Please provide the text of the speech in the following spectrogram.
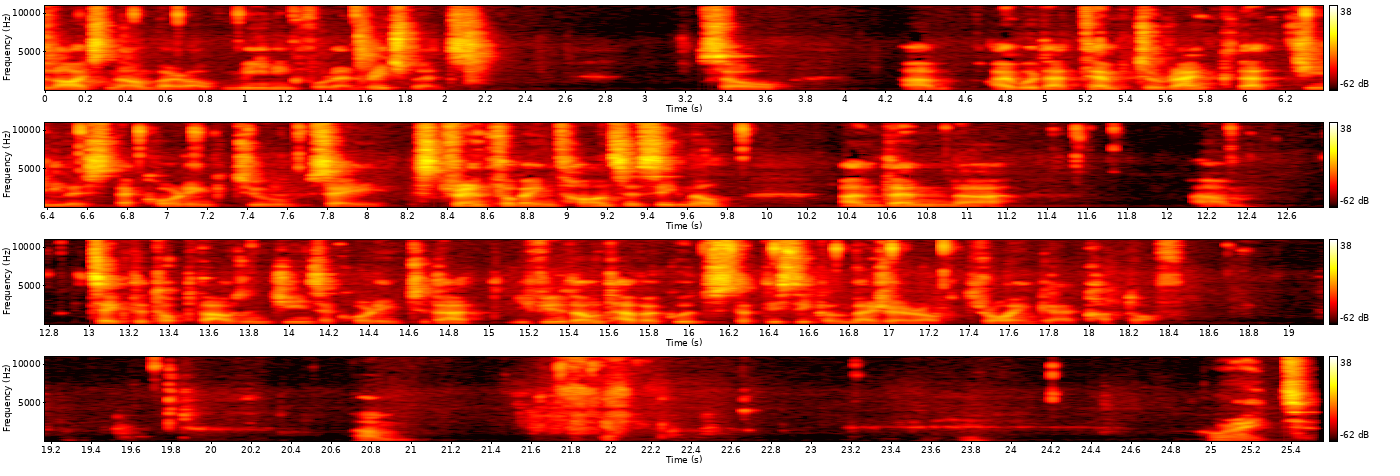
large number of meaningful enrichments. So um, I would attempt to rank that gene list according to, say, strength of enhancer signal, and then uh, um, take the top thousand genes according to that. If you don't have a good statistical measure of drawing a cutoff. Um, All right.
